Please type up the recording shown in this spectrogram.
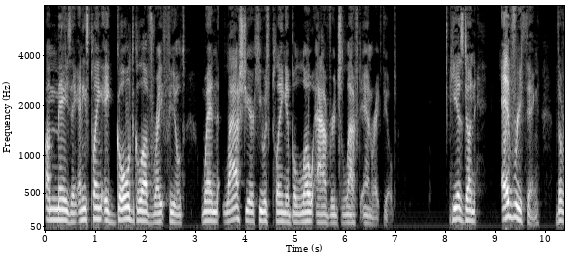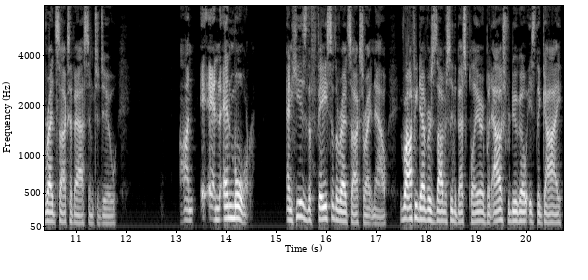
amazing. And he's playing a gold glove right field when last year he was playing a below average left and right field. He has done everything the Red Sox have asked him to do on and and more. And he is the face of the Red Sox right now. Raffy Devers is obviously the best player, but Alex Verdugo is the guy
